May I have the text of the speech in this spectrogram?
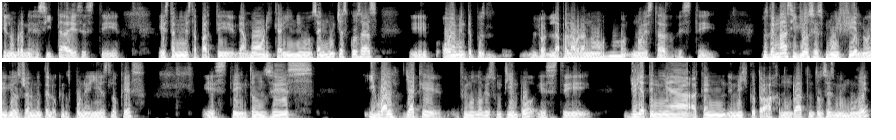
el hombre necesita, es este, es también esta parte de amor y cariño, o sea, en muchas cosas, eh, obviamente, pues la palabra no, no, no está, este, pues de más y Dios es muy fiel, ¿no? Y Dios realmente lo que nos pone ahí es lo que es. Este, entonces, igual, ya que fuimos novios un tiempo, este, yo ya tenía acá en México trabajando un rato, entonces me mudé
